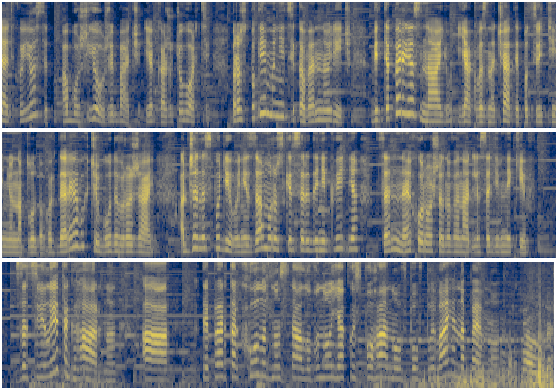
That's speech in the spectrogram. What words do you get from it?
Дядько Йосип, або ж Йовжий бач, як кажуть угорці, розповів мені цікавенну річ. Відтепер я знаю, як визначати по цвітінню на плодових деревах, чи буде врожай. Адже несподівані заморозки в середині квітня це не хороша новина для садівників. Зацвіли так гарно, а тепер так холодно стало, воно якось погано повпливає, напевно. Вже.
